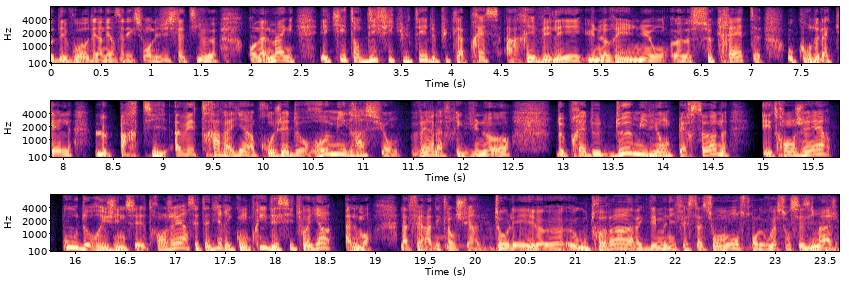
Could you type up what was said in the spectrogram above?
euh, des voix aux dernières élections législatives en Allemagne et qui est en difficulté depuis que la presse a révélé une réunion secrète au cours de laquelle le parti avait travaillé un projet de remigration vers l'Afrique du Nord de près de 2 millions de personnes étrangères ou d'origine étrangère, c'est-à-dire y compris des citoyens allemands. L'affaire a déclenché un tollé euh, outre-Rhin avec des manifestations monstres, on le voit sur ces images.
